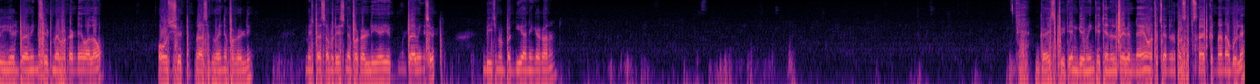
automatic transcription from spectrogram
तो ये ड्राइविंग सीट मैं पकड़ने वाला हूँ। और शिट राशिद भाई ने पकड़ ली। मिस्टर सबरेश ने पकड़ ली है ये ड्राइविंग सीट। बीच में बग्गी आने के कारण। गैस पीटीएन गेमिंग के चैनल पे अगर नए हो तो चैनल को सब्सक्राइब करना ना भूलें।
